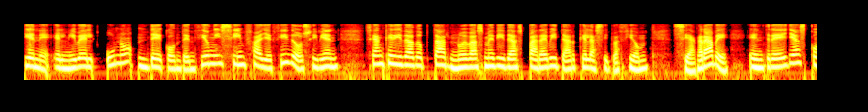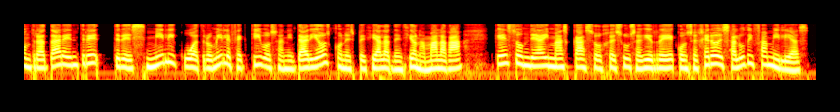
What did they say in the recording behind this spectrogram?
tiene el nivel 1 de contención y sin fallecidos, si bien se han querido adoptar nuevas medidas para evitar que la situación se agrave, entre ellas contratar entre 3.000 y 4.000 efectivos sanitarios con especial atención a Málaga, que es donde hay más casos. Jesús Aguirre, consejero de Salud y Familias.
